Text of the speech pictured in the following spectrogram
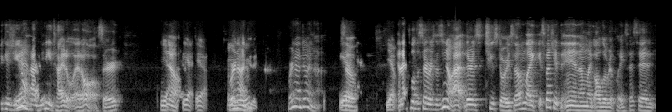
Because you yeah. don't have any title at all, sir. Yeah. No. Yeah. Yeah. We're mm-hmm. not doing that. We're not doing that. Yeah. So yeah. And I told the servers because you know I, there's two stories. So I'm like, especially at the end, I'm like all over the place. I said,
